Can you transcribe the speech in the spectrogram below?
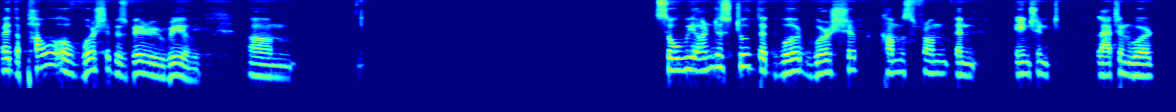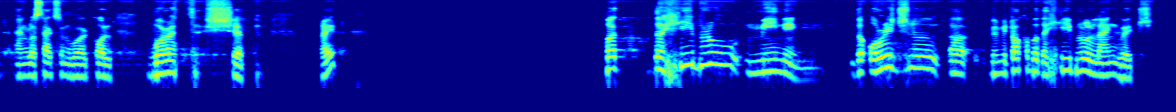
Right, the power of worship is very real. Um, so we understood that word worship comes from an ancient Latin word, Anglo-Saxon word called worthship, right? But the Hebrew meaning, the original, uh, when we talk about the Hebrew language,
